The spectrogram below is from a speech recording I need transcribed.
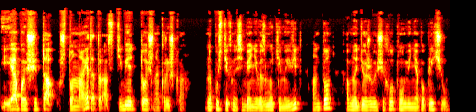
«Я посчитал, что на этот раз тебе точно крышка». Напустив на себя невозмутимый вид, Антон обнадеживающе хлопнул меня по плечу,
